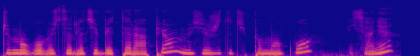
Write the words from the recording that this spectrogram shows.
czy mogło być to dla ciebie terapią? Myślisz, że to ci pomogło? Pisanie?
